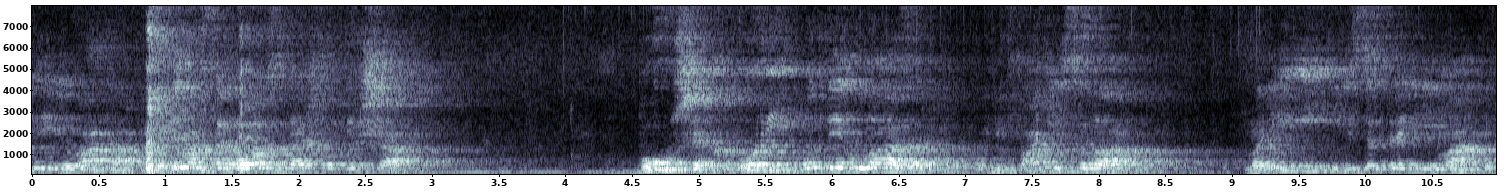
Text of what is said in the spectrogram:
від Іоанна, 11 глава з першого вірша. Був же хворий один Лазар у Віфанії села Марії і сестри її матері.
